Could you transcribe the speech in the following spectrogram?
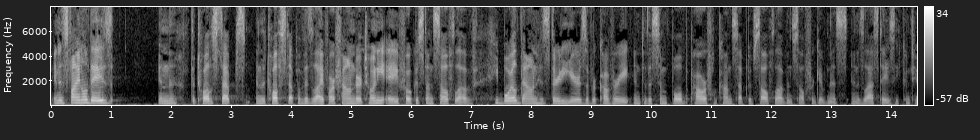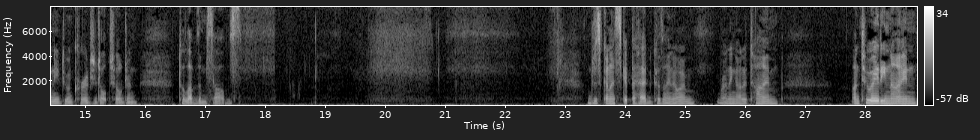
In his final days, in the, the 12 steps in the 12th step of his life our founder tony a focused on self-love. He boiled down his 30 years of recovery into the simple but powerful concept of self-love and self-forgiveness. In his last days he continued to encourage adult children to love themselves. I'm just going to skip ahead because i know i'm running out of time. On 289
